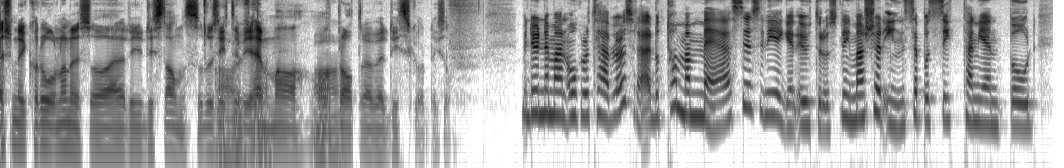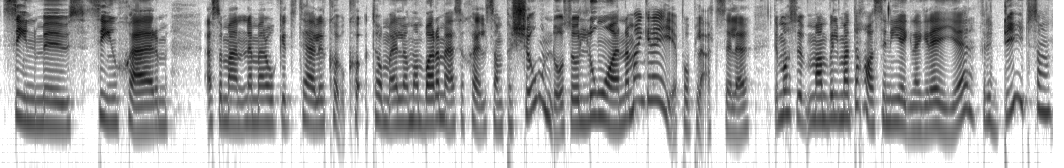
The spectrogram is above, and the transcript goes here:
eftersom det är corona nu så är det ju distans och då sitter just vi hemma och Ja. pratar över discord liksom. Men du, när man åker och tävlar och sådär, då tar man med sig sin egen utrustning. Man kör in sig på sitt tangentbord, sin mus, sin skärm. Alltså man, när man åker till tävling, eller om man bara med sig själv som person då, så lånar man grejer på plats eller? Det måste, man vill man inte ha sina egna grejer? För det är dyrt som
